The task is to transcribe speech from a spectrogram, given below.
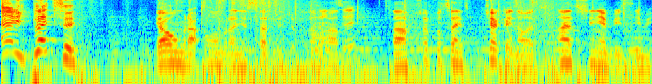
Ej, plecy! Ja umrę, umrę niestety, nie dam rady. Plecy? Tak, przepocenic, uciekaj nawet, nawet się nie bij z nimi.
